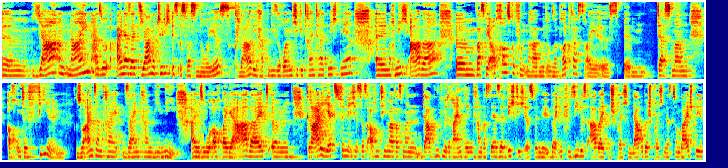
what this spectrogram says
Ähm, ja und nein. Also einerseits ja, natürlich ist es was Neues. Klar, wir hatten diese räumliche Getrenntheit nicht mehr, äh, noch nicht. Aber ähm, was wir auch rausgefunden haben mit unserer Podcast-Reihe ist, ähm, dass man auch unter vielen so Einsamkeit sein kann wie nie. Also mhm. auch bei der Arbeit, ähm, gerade jetzt finde ich, ist das auch ein Thema, was man da gut mit reinbringen kann, was sehr, sehr wichtig ist, wenn wir über inklusives Arbeiten sprechen, darüber sprechen, dass zum Beispiel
